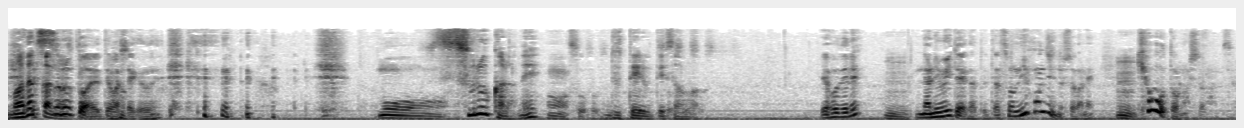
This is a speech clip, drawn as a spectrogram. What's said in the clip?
まだう。かな？するとは言ってましたけどね。もするからね。う、うん、そうそうそう。ドゥテルテさんはそうそう。そういや、ほんでね、うん。何を言いたいかって言ったら、その日本人の人がね、うん。京都の人なんですよ。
